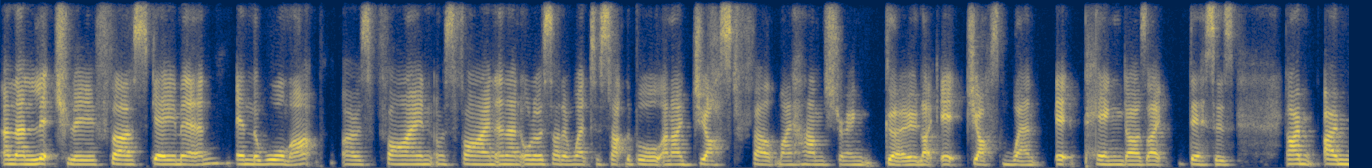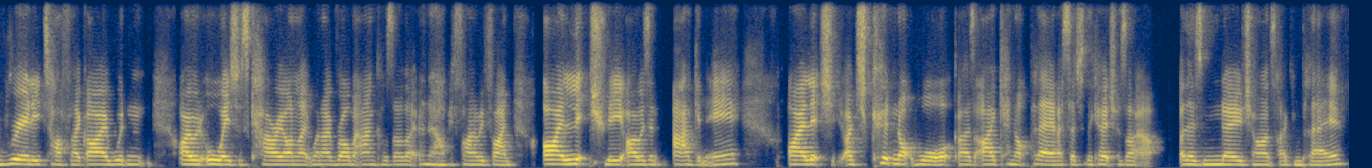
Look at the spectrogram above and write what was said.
And then literally first game in in the warm up, I was fine. I was fine. And then all of a sudden went to slap the ball and I just felt my hamstring go. Like it just went, it pinged. I was like, this is I'm I'm really tough. Like I wouldn't, I would always just carry on. Like when I roll my ankles, I was like, oh, no, I'll be fine, I'll be fine. I literally, I was in agony. I literally, I just could not walk. I was, I cannot play. I said to the coach, I was like, oh, there's no chance I can play.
